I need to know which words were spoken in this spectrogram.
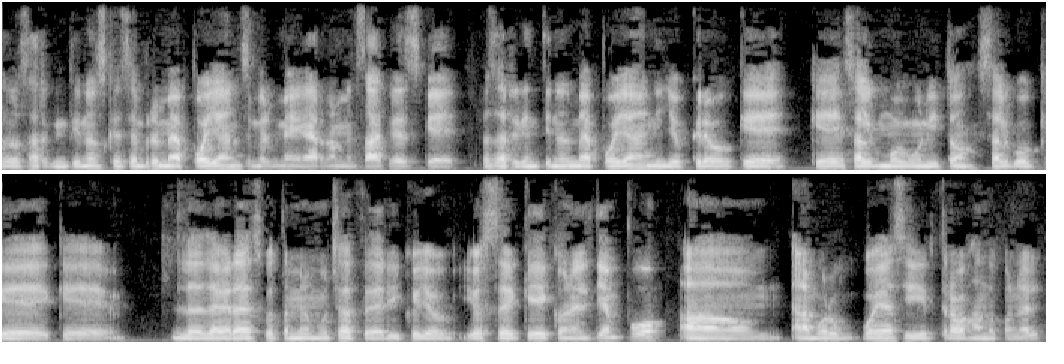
los argentinos que siempre me apoyan, siempre me agarran mensajes que los argentinos me apoyan y yo creo que, que es algo muy bonito, es algo que, que le, agradezco también mucho a Federico. Yo, yo sé que con el tiempo, um, amor, voy a seguir trabajando con él.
